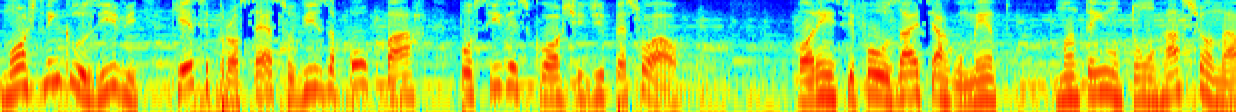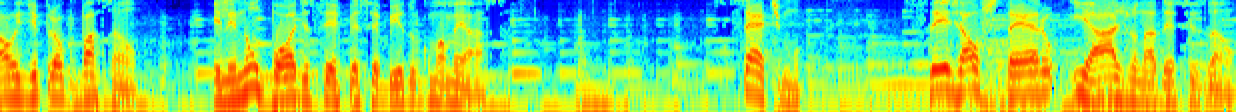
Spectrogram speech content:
Mostre inclusive que esse processo visa poupar possíveis custos de pessoal. Porém, se for usar esse argumento, mantenha um tom racional e de preocupação. Ele não pode ser percebido como ameaça. Sétimo, seja austero e ágil na decisão.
